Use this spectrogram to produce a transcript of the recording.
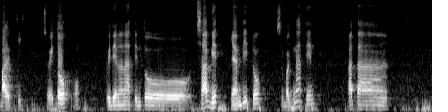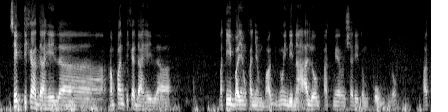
bulky. So ito, oh, pwede na natin to sabit, yan dito, sa bag natin. At ah, safety ka dahil, ah, kampante ka dahil ah, matibay yung kanyang bag, no? hindi naaalog at meron siya ditong foam. No? At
